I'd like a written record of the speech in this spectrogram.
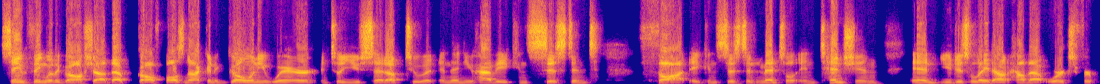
same thing with a golf shot. That golf ball is not going to go anywhere until you set up to it. And then you have a consistent thought, a consistent mental intention. And you just laid out how that works for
